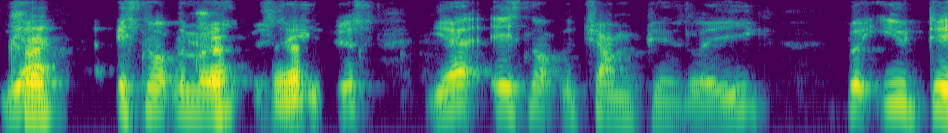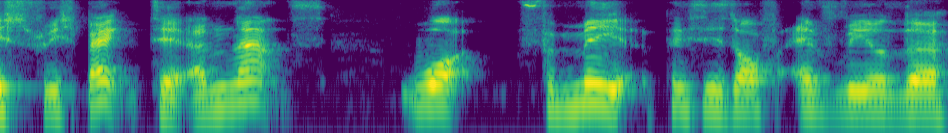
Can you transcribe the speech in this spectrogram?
Yeah, True. it's not the True, most yeah. prestigious. Yeah, it's not the Champions League, but you disrespect it, and that's what for me pisses off every other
